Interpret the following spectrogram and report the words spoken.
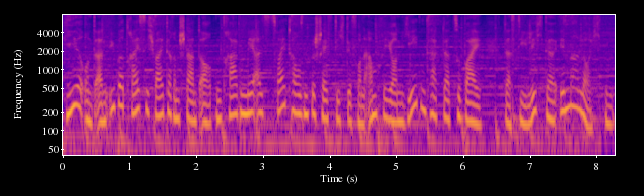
Hier und an über 30 weiteren Standorten tragen mehr als 2000 Beschäftigte von Amprion jeden Tag dazu bei, dass die Lichter immer leuchten.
